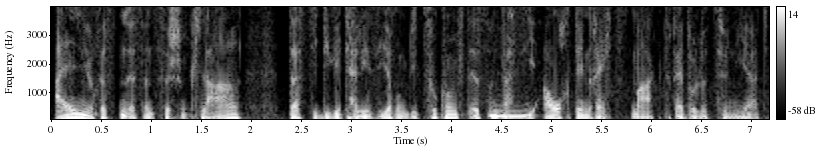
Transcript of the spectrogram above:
Allen Juristen ist inzwischen klar, dass die Digitalisierung die Zukunft ist und mhm. dass sie auch den Rechtsmarkt revolutioniert.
